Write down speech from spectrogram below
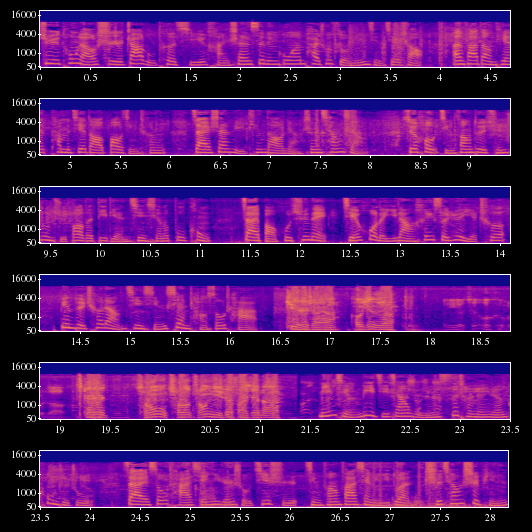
据通辽市扎鲁特旗罕山森林公安派出所民警介绍，案发当天，他们接到报警称，在山里听到两声枪响。随后，警方对群众举报的地点进行了布控，在保护区内截获了一辆黑色越野车，并对车辆进行现场搜查。这是啥呀？口径车。哎呀，这我可不知道。这是从从从你这发现的啊！民警立即将五名司乘人员控制住。在搜查嫌疑人手机时，警方发现了一段持枪视频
